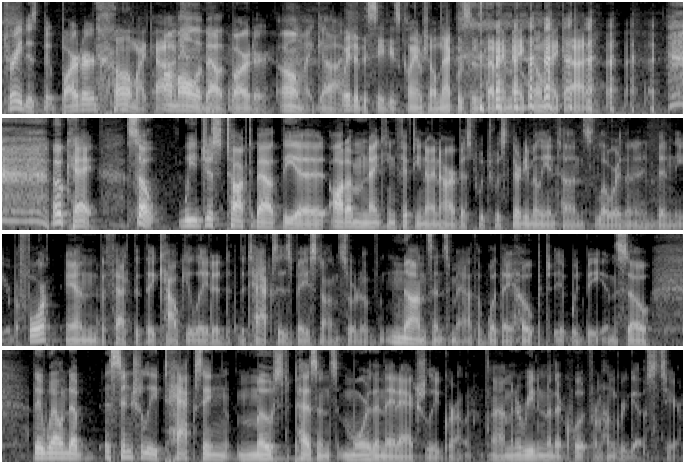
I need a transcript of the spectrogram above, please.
Trade is big. Barter. Oh my god! I'm all about barter. Oh my god. Wait to see these clamshell necklaces that I make. Oh my god! Okay, so we just talked about the uh, autumn 1959 harvest, which was 30 million tons lower than it had been the year before, and the fact that they calculated the taxes based on sort of nonsense math of what they hoped it would be. And so they wound up essentially taxing most peasants more than they'd actually grown. Uh, I'm going to read another quote from Hungry Ghosts here.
